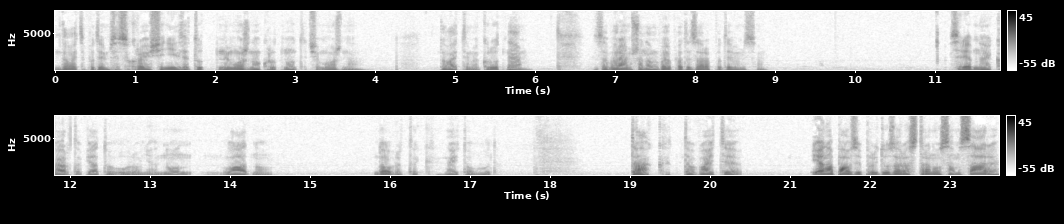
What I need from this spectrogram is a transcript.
Давайте подивимося сокровище ніндзя. Тут не можна крутнути, чи можна. Давайте ми крутнемо. Заберемо, що нам випаде, зараз подивимося. Серебна карта 5 уровня. Ну, ладно. Добре, так най то буде. Так, давайте. Я на паузі пройду зараз страну Самсари.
